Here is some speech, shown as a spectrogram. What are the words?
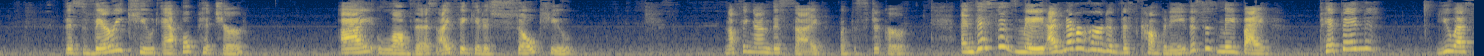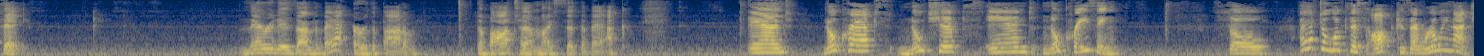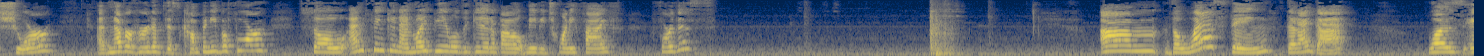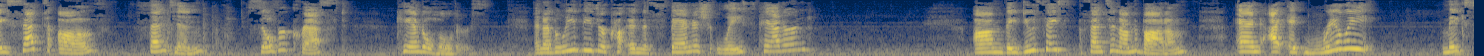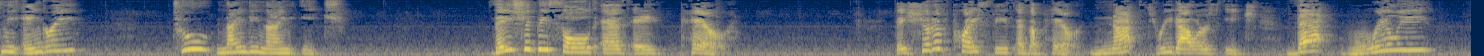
This very cute apple pitcher. I love this. I think it is so cute. Nothing on this side but the sticker. And this is made, I've never heard of this company. This is made by Pippin USA. And there it is on the back, or the bottom. The bottom, I said the back. And no cracks, no chips, and no crazing. So I have to look this up because I'm really not sure. I've never heard of this company before. So I'm thinking I might be able to get about maybe 25 for this. Um, the last thing that I got was a set of Fenton Silver Crest candle holders. And I believe these are in the Spanish lace pattern. Um, they do say Fenton on the bottom. And I, it really makes me angry. Two ninety nine each. They should be sold as a pair. They should have priced these as a pair, not $3 each. That really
